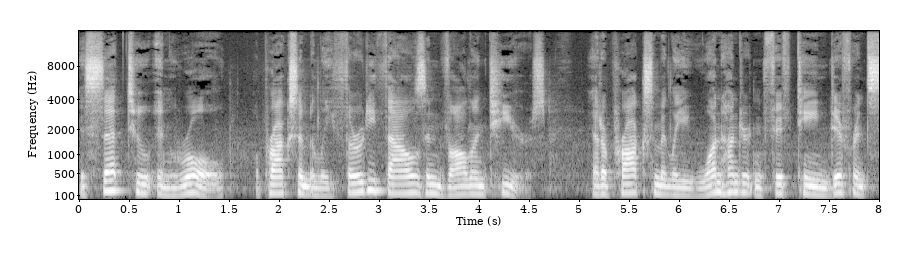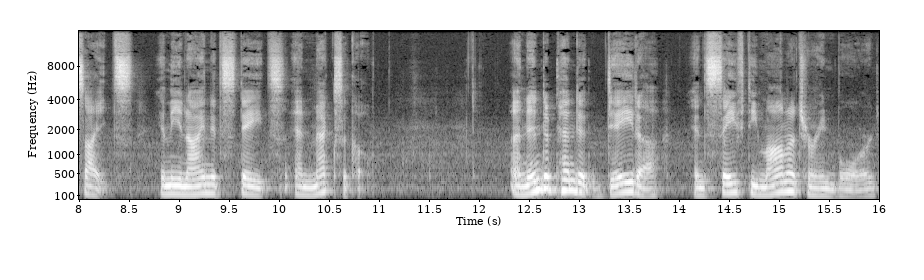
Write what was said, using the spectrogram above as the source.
is set to enroll approximately 30,000 volunteers at approximately 115 different sites in the United States and Mexico. An independent data and safety monitoring board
